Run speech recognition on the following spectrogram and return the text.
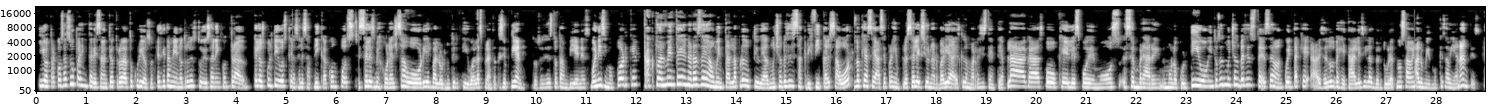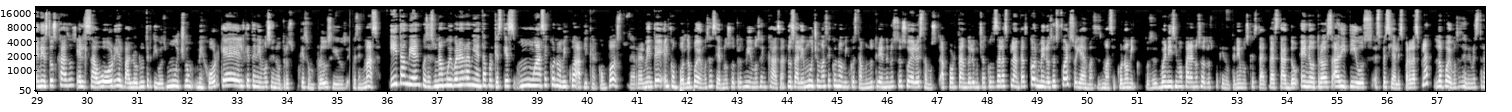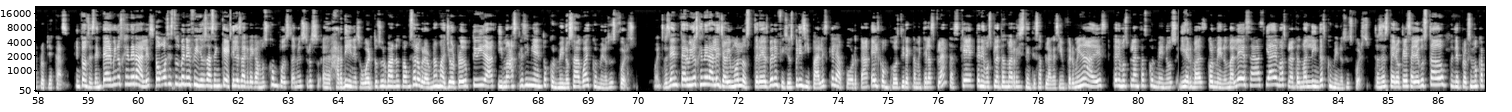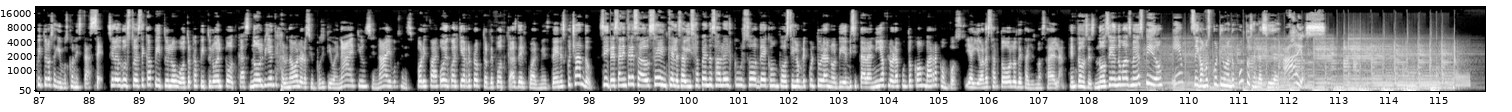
Y otra cosa súper interesante, otro dato curioso, es que también otros estudios han encontrado que los cultivos que se les aplica compost se les mejora el sabor y el valor nutritivo a las plantas que se obtienen. Entonces esto también es buenísimo porque actualmente en aras de aumentar la productividad muchas veces se sacrifica el sabor. Lo que se hace, por ejemplo, es seleccionar variedades que son más resistentes a plagas o que les podemos sembrar en monocultivo. Entonces muchas veces ustedes se dan cuenta que a veces los vegetales y las verduras no saben a lo mismo que sabían antes. En estos casos el sabor y el valor nutritivo es mucho mejor que el que tenemos en otros que son producidos pues en masa. Y también, pues es una muy buena herramienta porque es que es más económico aplicar compost. O sea, realmente el compost lo podemos hacer nosotros mismos en casa. Nos sale mucho más económico, estamos nutriendo nuestro suelo, estamos aportándole muchas cosas a las plantas con menos esfuerzo y además es más económico. Entonces es buenísimo para nosotros porque no tenemos que estar gastando en otros aditivos especiales para las plantas. Lo podemos hacer en nuestra propia casa. Entonces, en términos generales, todos estos beneficios hacen que si les agregamos compost a nuestros eh, jardines o huertos urbanos, vamos a lograr una mayor productividad y más crecimiento con menos agua y con menos esfuerzo. Bueno, entonces en términos generales ya vimos los tres beneficios principales que le aporta el compost directamente a las plantas, que tenemos plantas más resistentes a plagas y enfermedades, tenemos plantas con menos hierbas, con menos malezas y además plantas más lindas con menos esfuerzo. Entonces espero que les haya gustado. En el próximo capítulo seguimos con esta set. Si les gustó este capítulo u otro capítulo del podcast, no olviden dejar una valoración positiva en iTunes, en iBooks, en Spotify o en cualquier reproductor de podcast del cual me estén escuchando. Si están interesados en que les avise apenas hable del curso de compost y lombricultura, no olviden visitar aniaflora.com barra compost y ahí van a estar todos los detalles más adelante. Entonces, no siendo más, me despido y sigamos cultivando juntos en la ciudad. Adiós.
